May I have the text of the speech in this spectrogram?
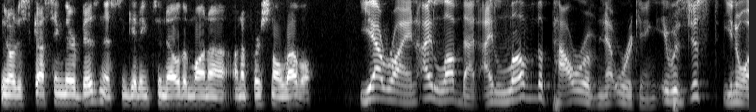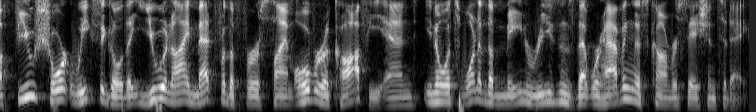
you know discussing their business and getting to know them on a on a personal level. Yeah, Ryan, I love that. I love the power of networking. It was just, you know, a few short weeks ago that you and I met for the first time over a coffee. And, you know, it's one of the main reasons that we're having this conversation today.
